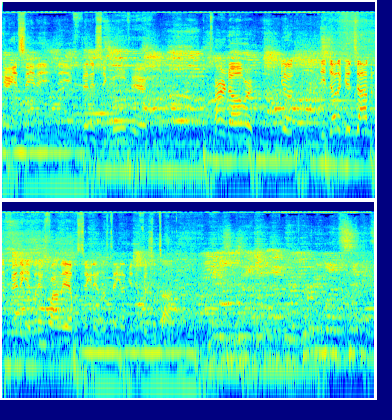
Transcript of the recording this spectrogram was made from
here you see the, a good job in defending it, but he was finally able to stick it in. Let's take it up, get the official time. Ladies and gentlemen, after 31 seconds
